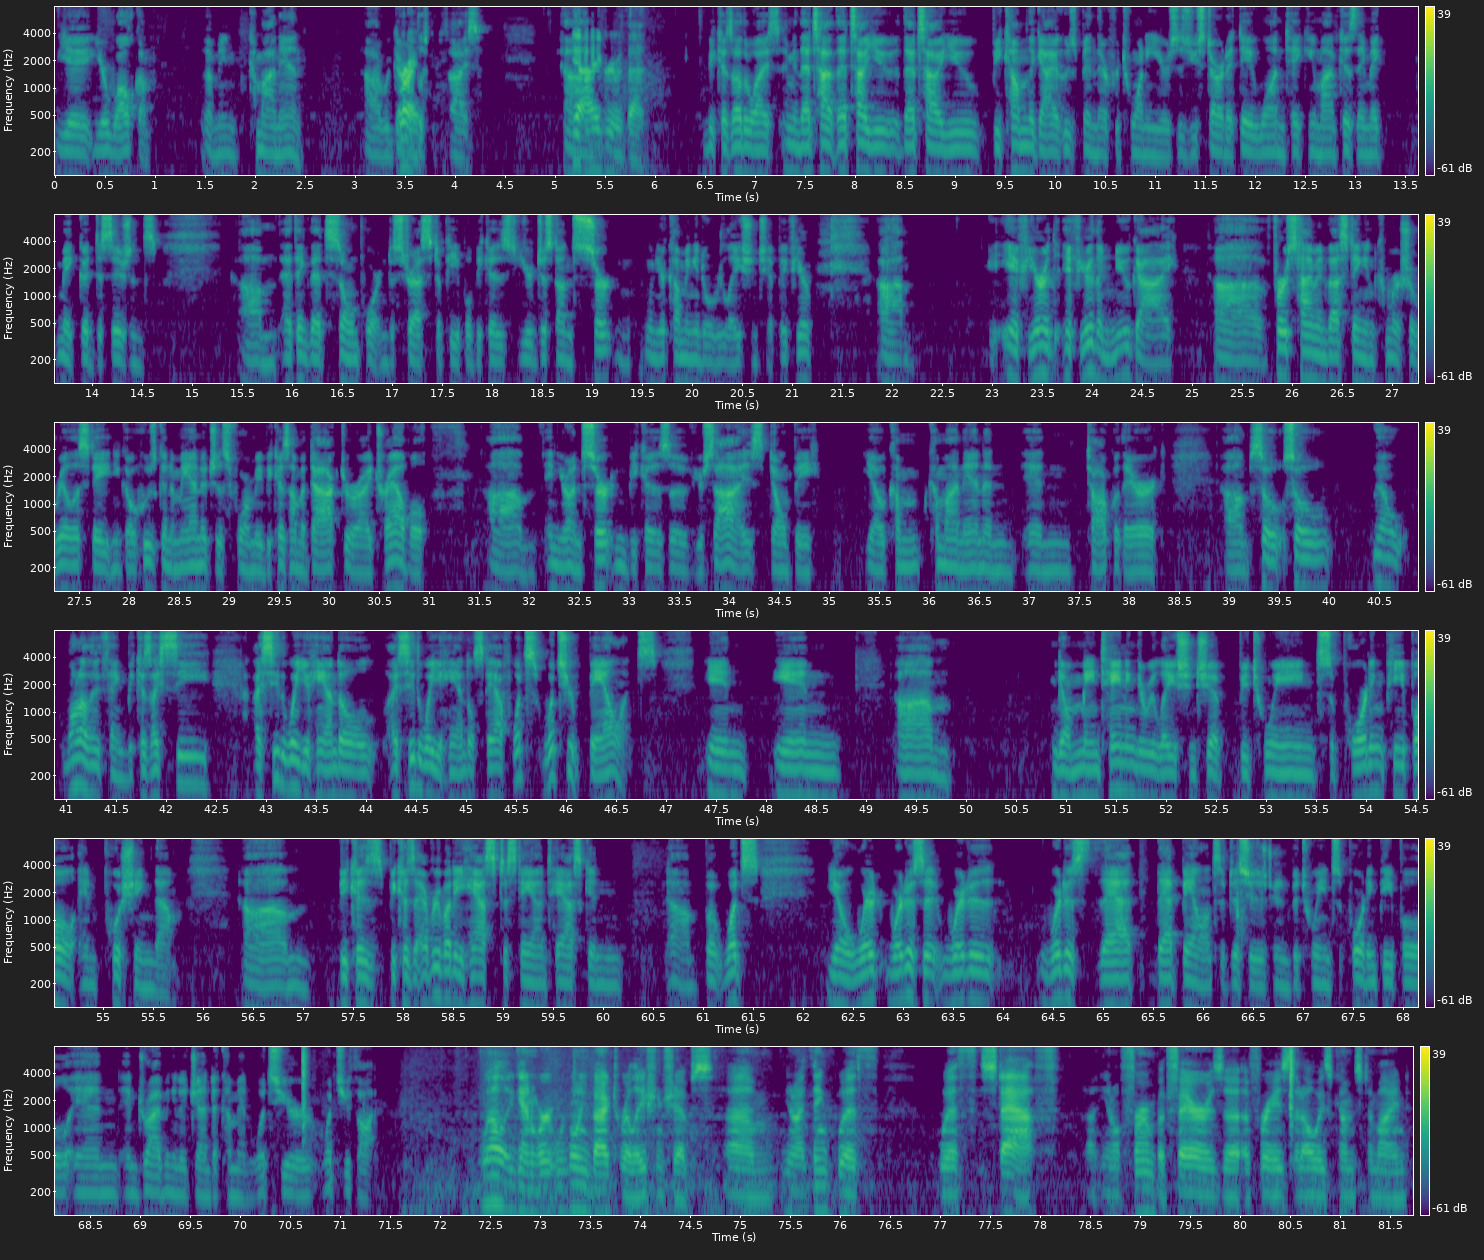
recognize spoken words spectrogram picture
you, you're welcome. I mean, come on in, uh, regardless right. of size. Um, yeah, I agree with that because otherwise i mean that's how that's how you that's how you become the guy who's been there for 20 years is you start at day one taking them on because they make make good decisions. Um, i think that's so important to stress to people because you're just uncertain when you're coming into a relationship. If you're um, if you're if you're the new guy uh, first time investing in commercial real estate and you go who's going to manage this for me? Because i'm a doctor or i travel um, and you're uncertain because of your size don't be you know come come on in and and talk with Eric. Um, so so you know one other thing because I see I see the way you handle I see the way you handle staff. What's what's your balance in in um, you know maintaining the relationship between supporting people and pushing them um, because because everybody has to stay on task and um, but what's you know where where does it where do where does that that balance of decision between supporting people and and driving an agenda come in? What's your what's your thought? Well again we're, we're going back to relationships. Um, you know i think with with staff uh, you know firm but fair is a, a, phrase that always comes to mind.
